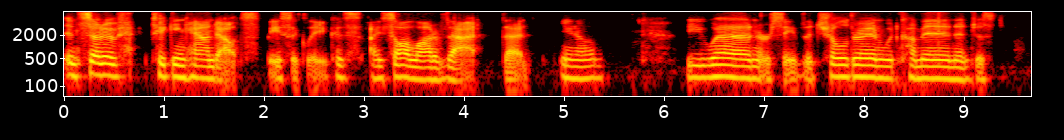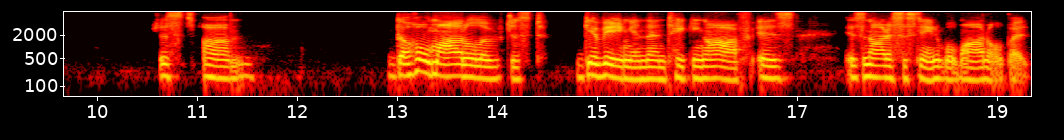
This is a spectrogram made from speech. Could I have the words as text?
instead of taking handouts, basically, because I saw a lot of that, that, you know, the UN or Save the Children would come in and just, just um, the whole model of just giving and then taking off is is not a sustainable model, but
